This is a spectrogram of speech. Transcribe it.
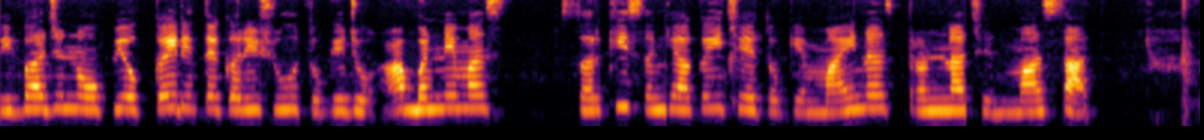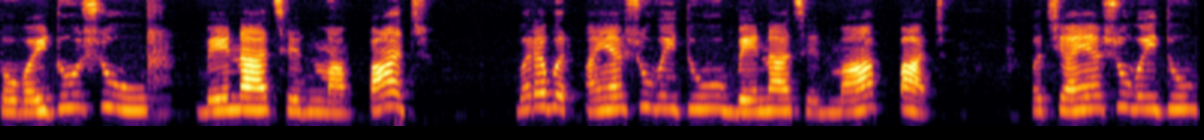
વિભાજનનો ઉપયોગ કઈ રીતે કરીશું? તો કે જો આ બંનેમાં સરખી સંખ્યા કઈ છે? તો કે માઇનસ ત્રણના છેદમાં સાત. તો વધ્યું શું? બેના છેદમાં પાંચ? બરાબર, અહીંયા શું વધ્યું? બેના છેદમાં પાંચ. પછી અહીંયા શું વધ્યું?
